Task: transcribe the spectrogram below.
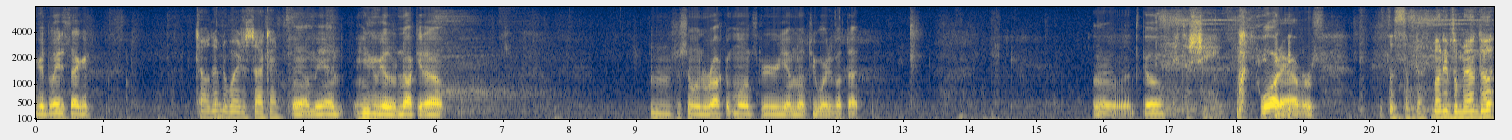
You're gonna wait a second. Tell them to wait a second. Oh man, he's gonna be able to knock it out. Hmm, for someone rocket monster, yeah, I'm not too worried about that. Alright, let's go. It's a shame. Whatever. It's some guy. My name's Amanda.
